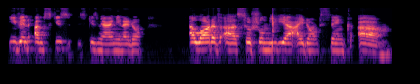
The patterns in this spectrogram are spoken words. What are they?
even. Um, excuse excuse me. I mean, I don't. A lot of uh, social media, I don't think. Um,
